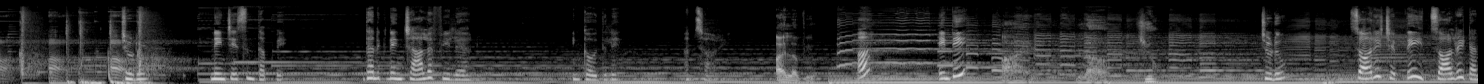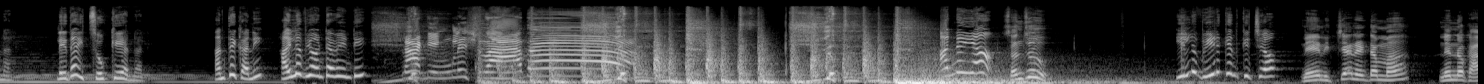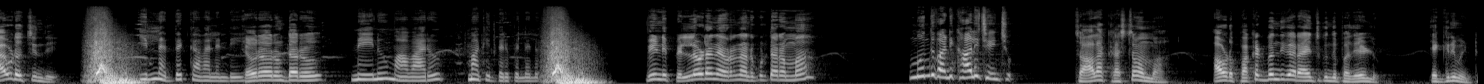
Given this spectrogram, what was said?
చూడు నేను చేసిన తప్పే. దానికి నేను చాలా ఫీల్ అయ్యాను. ఇంకా వదిలే. I'm sorry I love you ఏంటి? ఐ లవ్ యూ చూడు సారీ చెప్తే ఇట్స్ ఆల్ రైట్ అనాలి లేదా ఇట్స్ ఓకే అనాలి. అంతేకాని ఐ లవ్ యూ అంటావేంటి? నాకు ఇంగ్లీష్ రాదా? అన్నయ్య! సంజు! ఇల్లు వీడికెందుకు ఇచ్చావు నేను ఇచ్చానేంటమ్మా నిన్న ఒక ఆవిడ వచ్చింది ఇల్లు అద్దెకి కావాలండి. ఎవరెవరు ఉంటారు నేను మా వారు మాకిద్దరు పిల్లలు. వీడిని పిల్లోడని ఎవరైనా అనుకుంటారమ్మా? ముందు వాడిని ఖాళీ చేయించు. చాలా కష్టం అమ్మా ఆవిడ పకడ్బందీగా రాయించుకుంది పదేళ్ళు అగ్రిమెంట్.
